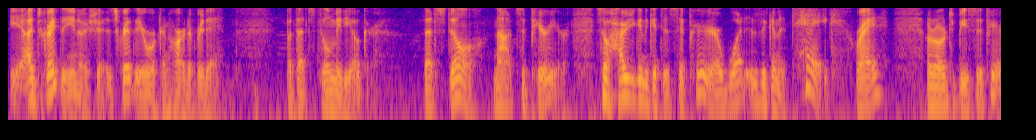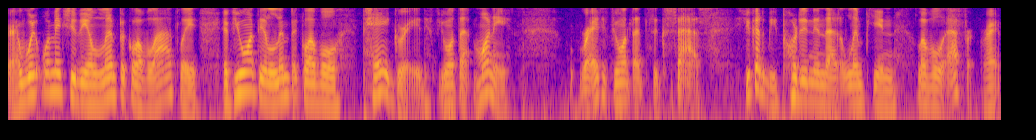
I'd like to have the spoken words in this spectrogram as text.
Yeah, it's great that you know shit. It's great that you're working hard every day, but that's still mediocre that's still not superior. So how are you going to get to superior? What is it going to take, right, in order to be superior? What, what makes you the Olympic level athlete? If you want the Olympic level pay grade, if you want that money, right, if you want that success, you got to be putting in that Olympian level effort, right?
